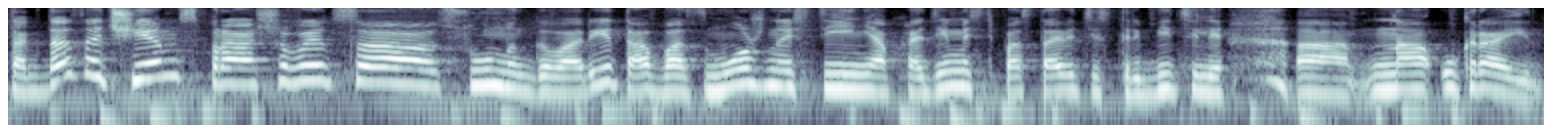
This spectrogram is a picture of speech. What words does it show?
Тогда зачем, спрашивается, Сунок говорит о возможности и необходимости поставить истребители э, на Украину.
